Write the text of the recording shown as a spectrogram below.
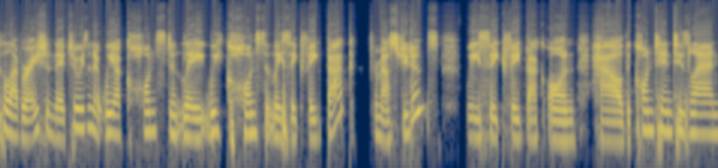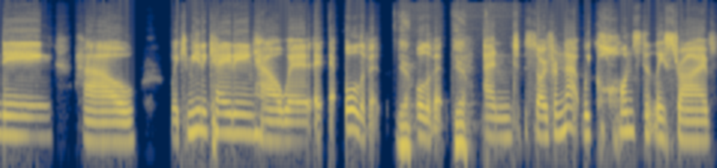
collaboration there too, isn't it? We are constantly we constantly seek feedback from our students. We seek feedback on how the content is landing, how we're communicating, how we're all of it. Yeah. all of it. Yeah. And so from that, we constantly strive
